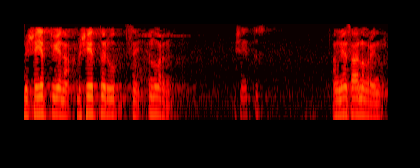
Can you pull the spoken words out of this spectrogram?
വിഷയത്വേന വിഷയത്വ രൂപസെ എന്ന് പറഞ്ഞു. അങ്ങനെ സാധാരണ പറയുന്നു.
